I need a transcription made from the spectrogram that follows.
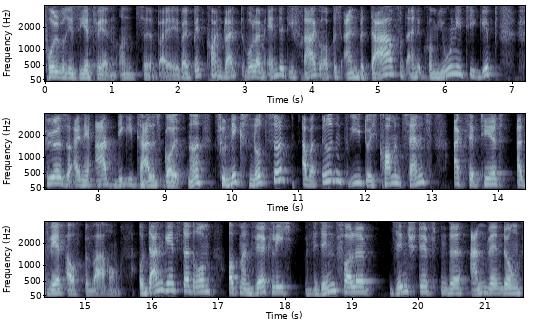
pulverisiert werden. Und äh, bei bei Bitcoin bleibt wohl am Ende die Frage, ob es einen Bedarf und eine Community gibt für so eine Art digitales Gold. Ne? Zu nichts nutze, aber irgendwie durch Common Sense akzeptiert als Wertaufbewahrung. Und dann geht es darum, ob man wirklich sinnvolle sinnstiftende Anwendungen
